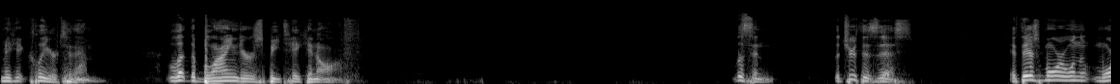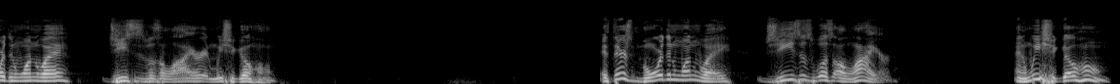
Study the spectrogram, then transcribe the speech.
make it clear to them. Let the blinders be taken off. Listen, the truth is this if there's more, one, more than one way, Jesus was a liar and we should go home. If there's more than one way, Jesus was a liar and we should go home.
